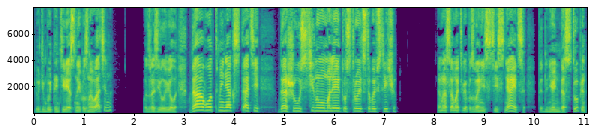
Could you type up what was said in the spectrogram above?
Людям будет интересно и познавательно, — возразила Виола. — Да, вот меня, кстати, Даша Устинова умоляет устроить с тобой встречу. Она сама тебе позвонить стесняется, ты для нее недоступен.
